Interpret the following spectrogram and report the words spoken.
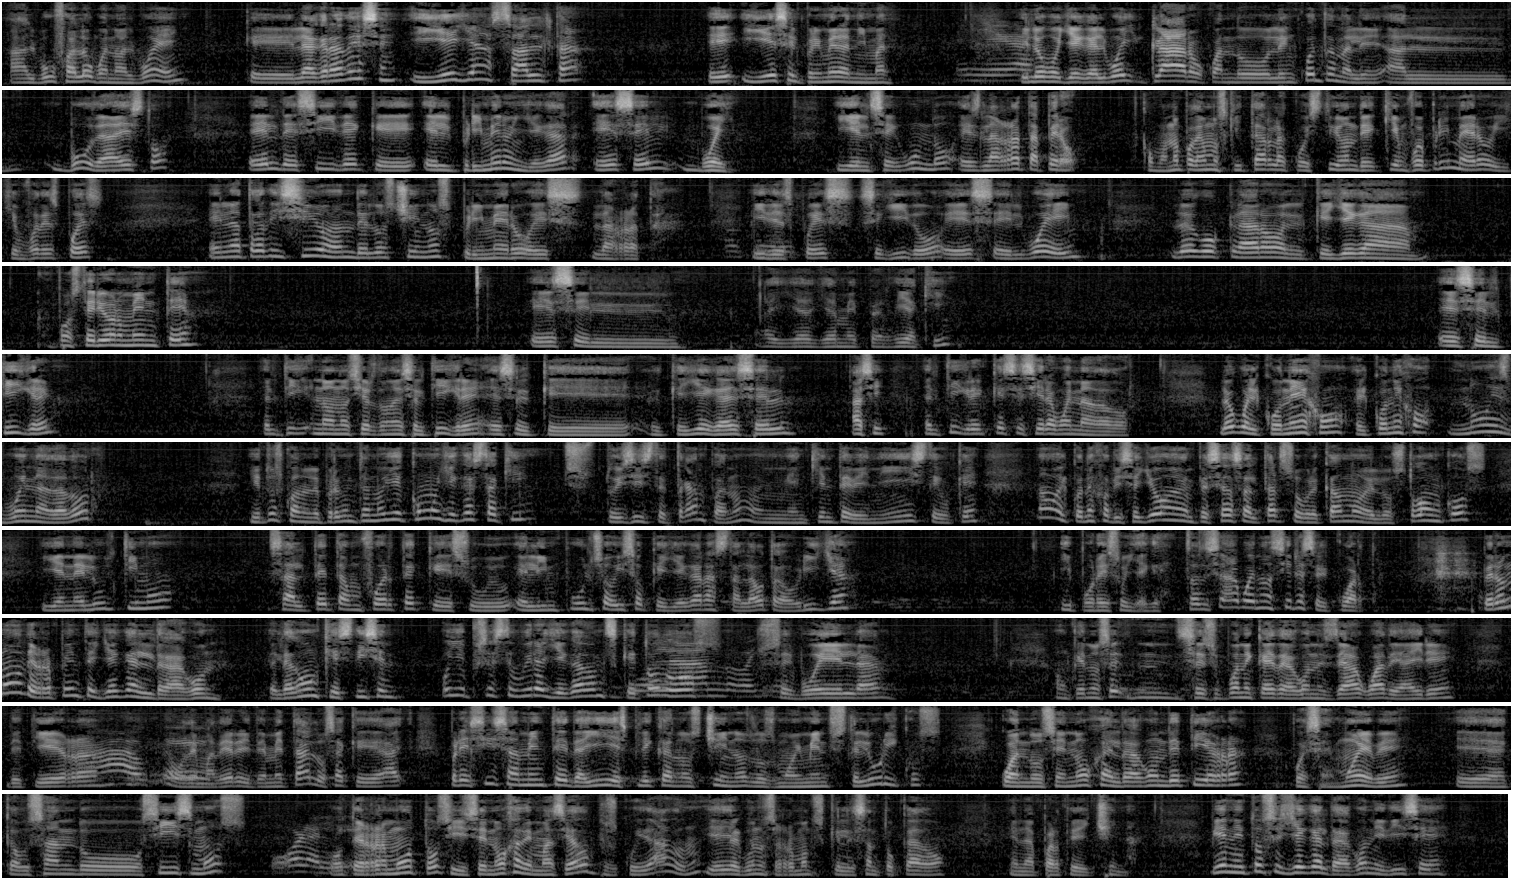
al búfalo, bueno, al buey, que le agradece. Y ella salta eh, y es el primer animal. Y luego llega el buey. Claro, cuando le encuentran al, al Buda esto, él decide que el primero en llegar es el buey y el segundo es la rata. Pero como no podemos quitar la cuestión de quién fue primero y quién fue después, en la tradición de los chinos primero es la rata y después seguido es el buey. Luego, claro, el que llega posteriormente es el... Ay, ya, ya me perdí aquí. Es el tigre. El tigre, no, no es cierto, no es el tigre, es el que, el que llega, es el... Ah, sí, el tigre, que ese sí era buen nadador. Luego el conejo, el conejo no es buen nadador. Y entonces cuando le preguntan, oye, ¿cómo llegaste aquí? Pues, Tú hiciste trampa, ¿no? ¿En, quién te veniste o qué? No, el conejo dice, yo empecé a saltar sobre cada uno de los troncos y en el último salté tan fuerte que su, el impulso hizo que llegara hasta la otra orilla y por eso llegué. Entonces, ah, bueno, así eres el cuarto. Pero no, de repente llega el dragón. El dragón que dicen, oye, pues este hubiera llegado antes que todos. Oye. Se vuela. Aunque no se, mm, se supone que hay dragones de agua, de aire, de tierra, Ah, o de madera y de metal. O sea que hay, precisamente de ahí explican los chinos los movimientos telúricos. Cuando se enoja el dragón de tierra, pues se mueve, eh, causando sismos Órale. o terremotos. Y se enoja demasiado, pues cuidado, ¿no? Y hay algunos terremotos que les han tocado en la parte de China. Bien, entonces llega el dragón y dice,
